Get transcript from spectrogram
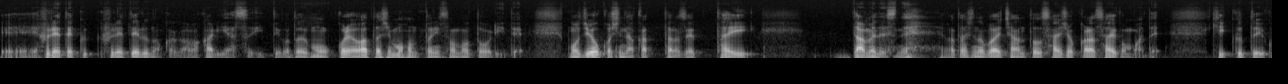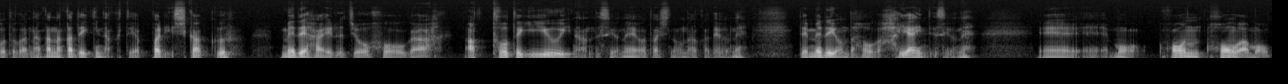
えー、触れてく触れてるのかが分かりやすいっていうことでもうこれは私も本当にその通りで文字起こしなかったら絶対ダメですね。私の場合ちゃんと最初から最後まで聞くということがなかなかできなくてやっぱり視覚目で入る情報が圧倒的優位なんですよね私の中ではね。で目で読んだ方が早いんですよね。えー、もう本本はもう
